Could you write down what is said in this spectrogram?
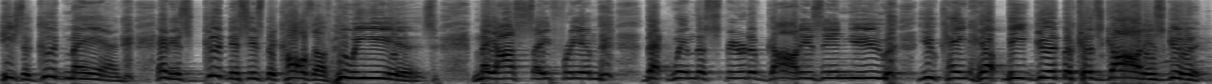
He's a good man, and his goodness is because of who he is. May I say, friend, that when the Spirit of God is in you, you can't help be good because God is good.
